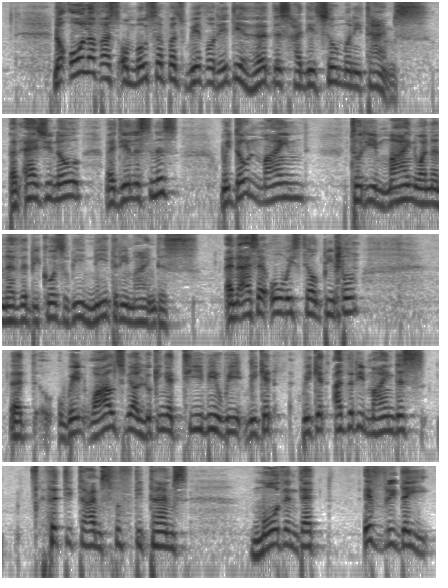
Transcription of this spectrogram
Now, all of us, or most of us, we have already heard this hadith so many times. But as you know, my dear listeners, we don't mind to remind one another because we need reminders. And as I always tell people, that when whilst we are looking at TV, we, we get we get other reminders 30 times, 50 times, more than that every day,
